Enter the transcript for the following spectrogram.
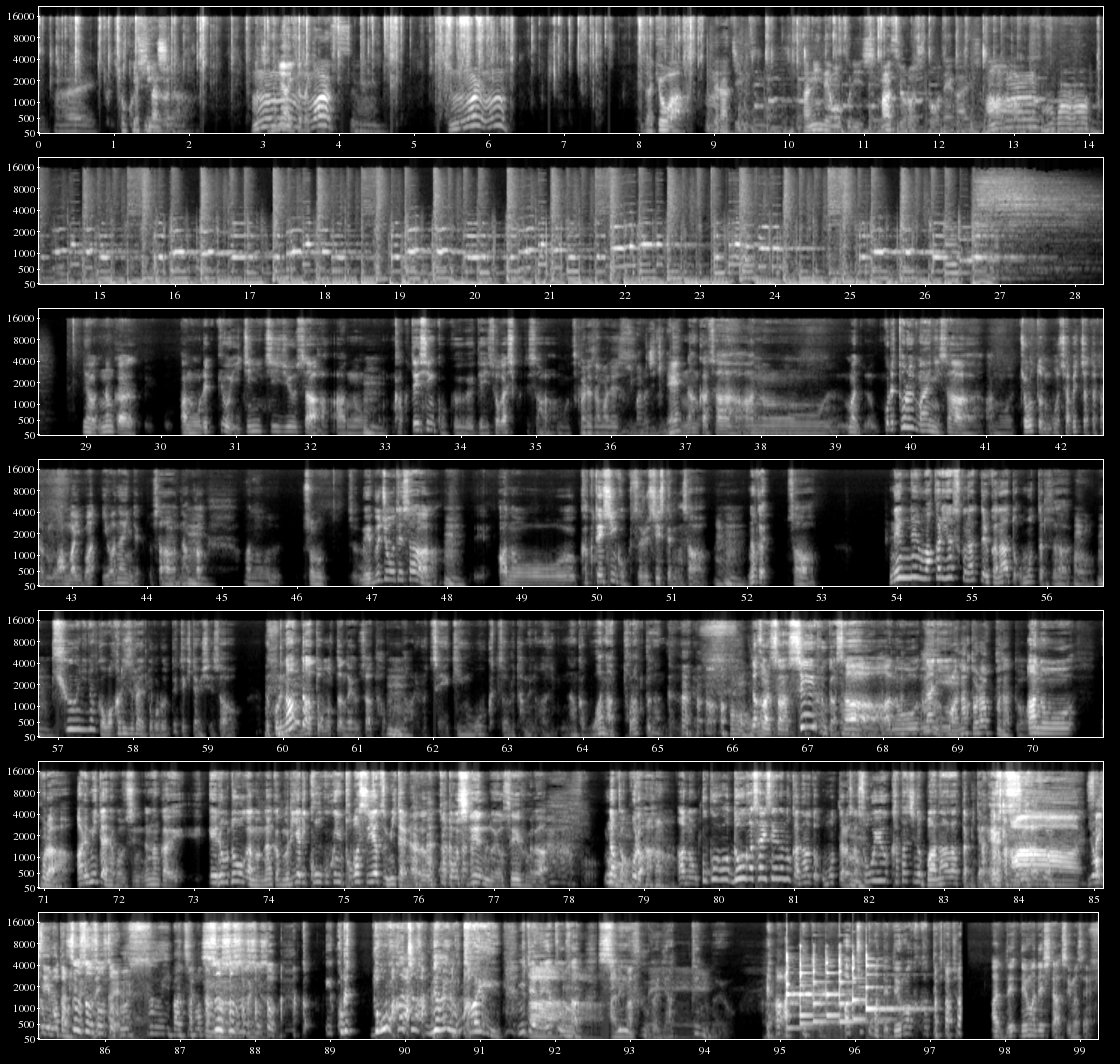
食しながら。うんじゃあいただきます。うん。うまいうん。じゃあ今日はゼラチンズの3人でお送りします。よろしくお願いしますいや、なんか、あの、俺今日一日中さ、あの、うん。確定申告で忙しくてさ、お疲れ様です今の時期ね。なんかさ、あのーまあ、これ撮る前にさ、あの、ちょろっともう喋っちゃったからもうあんま言わ言わないんだけどさ、うん。なんか、あの、その、ウェブ上でさ、うん。あのー確定申告するシステムがさ、う。うんん。なんかさ、年々分かりやすくなってるかなと思ったらさ、うん。うん急になんか分かりづらいところ出てきたりしてさ、これなんだと思ったんだけどさ、多分うんあれは税金を多く取るためのなんか罠トラップなんだよね。あれ。だ だからさ、政府がさ、あの、何？罠トラップだと？あの、ほら、あれみたいなことし、なんか、エロ動画のなんか無理やり広告に飛ばすやつみたいなことをしてんのよ、政府が。なんかほら、あ あの、ここ動画再生なのかなと思ったらさ、うんそういう形のバナーだったみたいなやつ。あー、再生ボタン。そうそうそうそう薄いバツボタンがそうそうそうそうそう。これ動画じゃないのかいみたいなやつをさあ、ーあり政ますね府がやってんのよ。あ、ちょっと待って、電話かかってきた。ちょあ、で、電話でした。すいません。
